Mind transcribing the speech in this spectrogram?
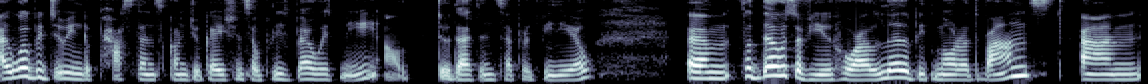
I will be doing a past tense conjugation, so please bear with me. I'll do that in separate video. Um, for those of you who are a little bit more advanced, um,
